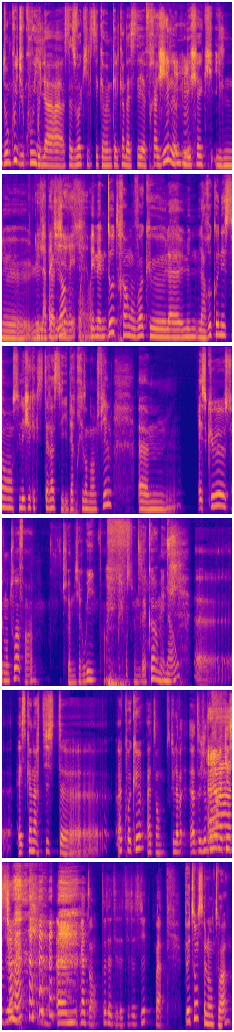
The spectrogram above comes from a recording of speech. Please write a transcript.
Euh, donc oui, du coup, il a, ça se voit qu'il c'est quand même quelqu'un d'assez fragile. Mhm. L'échec, il ne le Il vit l'a pas bien. digéré. Ouais, ouais. Mais même d'autres, hein, on voit que la, le- la reconnaissance, l'échec, etc., c'est hyper présent dans le film. Euh, Est-ce que, selon toi, enfin, tu vas me dire oui, que je pense qu'on est d'accord, mais Non. euh, est-ce qu'un artiste... Euh... Ah, quoique, attends, parce que là, attends, je viens de relire ma Ah, question, là. Euh, attends, voilà. Peut-on, selon toi,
